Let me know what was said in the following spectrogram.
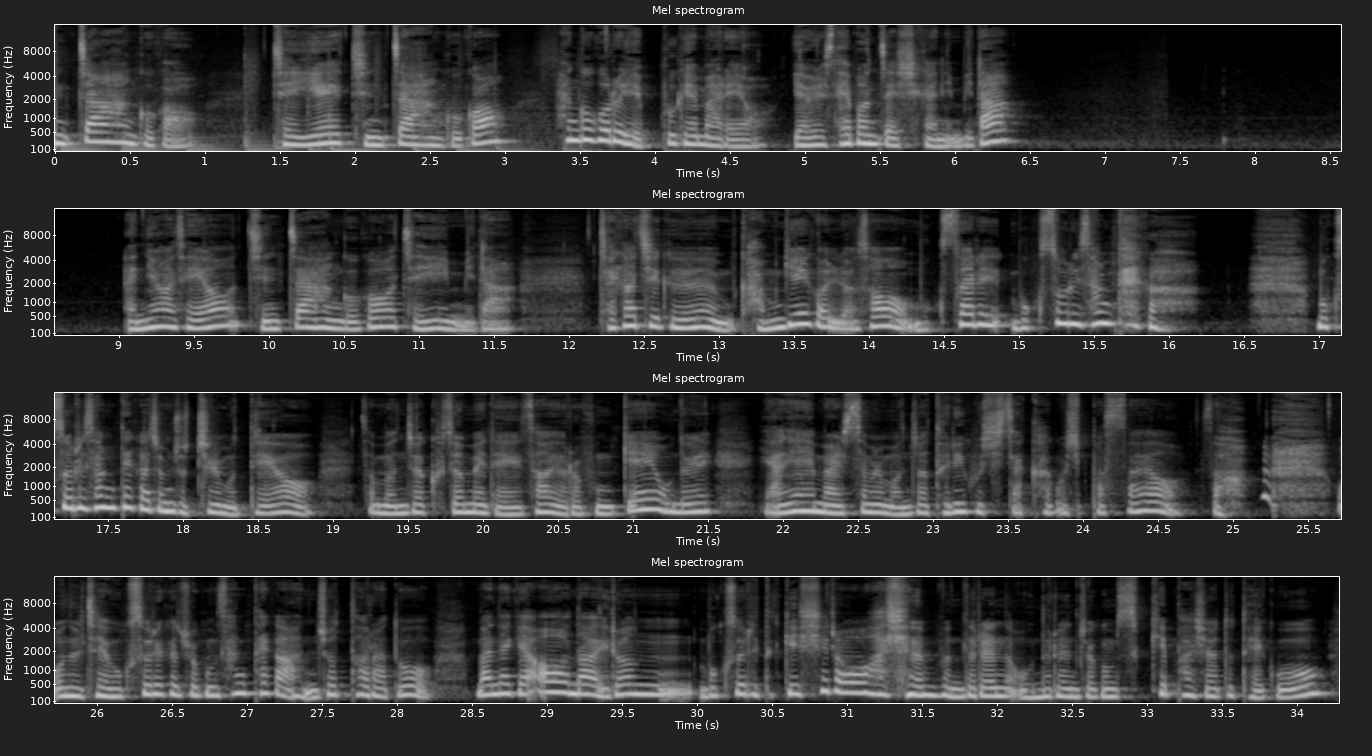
진짜 한국어, 제2의 진짜 한국어, 한국어로 예쁘게 말해요. 13번째 시간입니다. 안녕하세요. 진짜 한국어 제이입니다. 제가 지금 감기에 걸려서 목소리, 목소리 상태가 목소리 상태가 좀 좋질 못해요. 그래서 먼저 그 점에 대해서 여러분께 오늘 양해의 말씀을 먼저 드리고 시작하고 싶었어요. 그래서 오늘 제 목소리가 조금 상태가 안 좋더라도 만약에 어, 나 이런 목소리 듣기 싫어 하시는 분들은 오늘은 조금 skip하셔도 되고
